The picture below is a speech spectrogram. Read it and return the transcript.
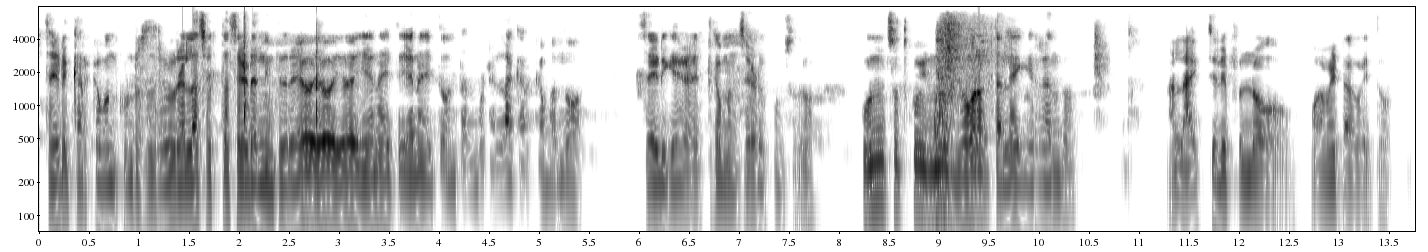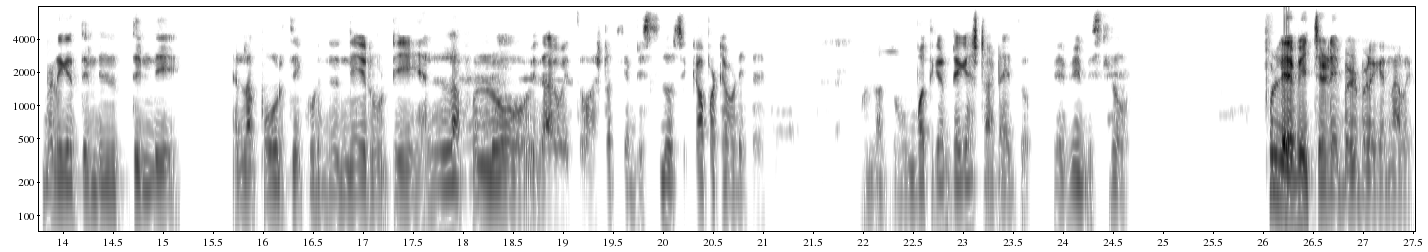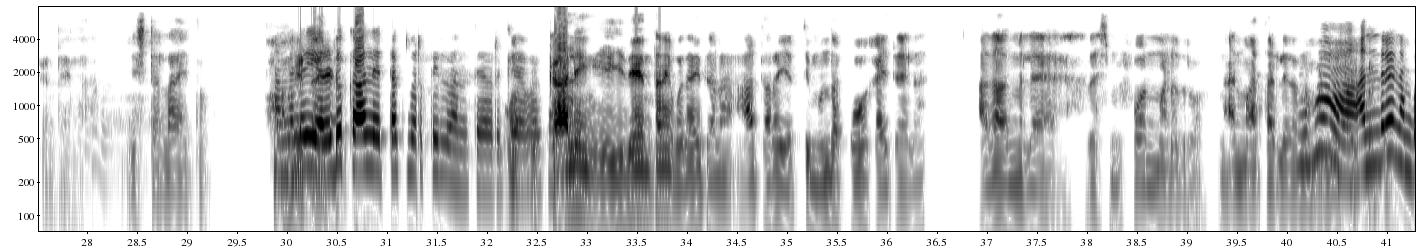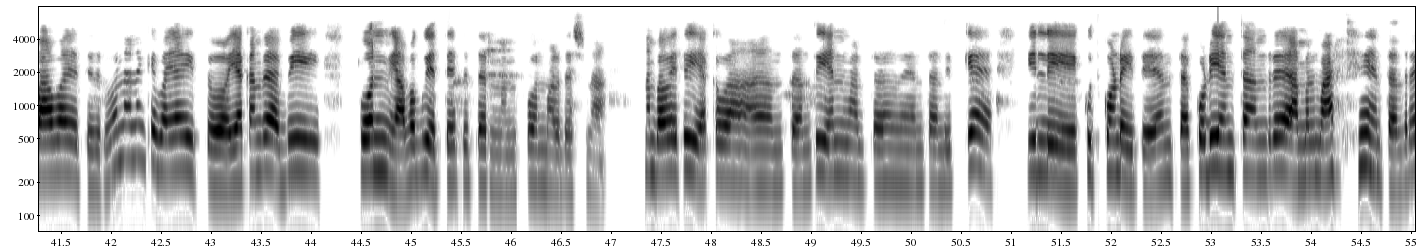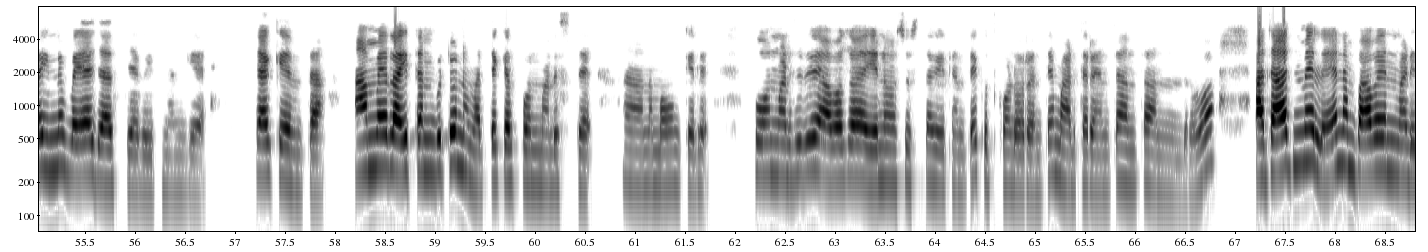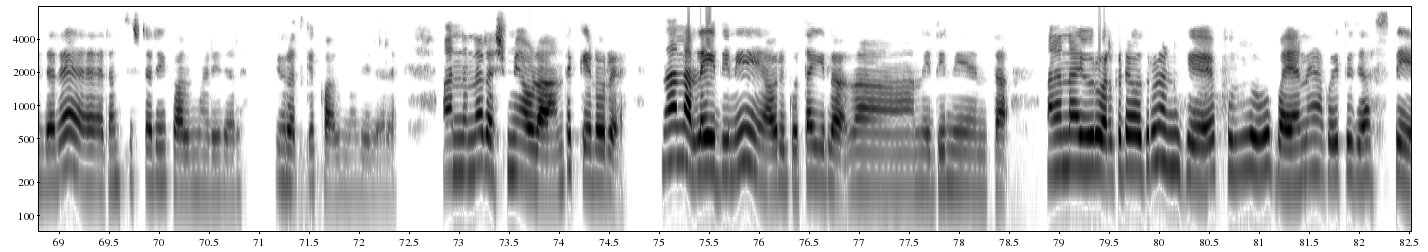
ಸೈಡ್ ಕರ್ಕೊಂಡ್ಬಂದು ಕುಂಡ್ರಿಸಿದ್ರು. ಇವರೆಲ್ಲ ಸುತ್ತ ಸೈಡಲ್ಲಿ ನಿಂತಿದ್ರೆ. ಯೋ ಯೋ ಯೋ ಏನಾಯ್ತು ಏನಾಯ್ತು ಅಂತ ಅಂದ್ಬಿಟ್ಟು ಎಲ್ಲ ಗೆ ಸೈಡ್ಗೆ ಎತ್ಕೊಂಬಂದು ಸೈಡ್ ಕುಂಡ್ಸಿದ್ರು ಕುಣ್ಸದ್ಕು ಇನ್ನೂ ಜೋರಾಗಿ ತಲೆಗಿರಂದು ಅಲ್ಲಿ ಆಕ್ಚುಲಿ ಫುಲ್ಲು ವಾಮಿಟ್ ಆಗೋಯ್ತು. ಬೆಳಿಗ್ಗೆ ತಿಂಡಿದ ತಿಂಡಿ ಎಲ್ಲ ಪೂರ್ತಿ ಕುಡಿದಿದ್ದು ನೀರು, ಟೀ ಎಲ್ಲ ಫುಲ್ಲು ಇದಾಗೋಯ್ತು. ಅಷ್ಟೊತ್ತಿಗೆ ಬಿಸಿಲು ಸಿಕ್ಕಾಪಟ್ಟೆ ಹೊಡಿತಾ ಇತ್ತು. ಒಂದು ಒಂಬತ್ತು ಗಂಟೆಗೆ ಸ್ಟಾರ್ಟ್ ಆಯ್ತು. ಹೆವಿ ಬಿಸಿಲು. ಫುಲ್ ಹೆವಿ ಚಳಿ ಬೆಳ್ ಬೆಳಗ್ಗೆ ನಾಲ್ಕು ಗಂಟೆಯಿಂದ ಇಷ್ಟೆಲ್ಲ ಆಯ್ತು. ಆಮೇಲೆ ಎರಡು. ಕಾಲ್ ಎತ್ತಕ್ ಬರ್ತಿಲ್ವಂತೆ ಅವ್ರಿಗೆ ಅವಾಗ ಖಾಲಿ ಇದೆ ಅಂತಾನೆ ಗೊತ್ತಾಯ್ತಲ್ಲ ಆ ತರ ಎತ್ತಿ ಮುಂದಕ್ಕೆ ಹೋಗಕ್ ಆಯ್ತಾ ಇಲ್ಲ. ಅದಾದ್ಮೇಲೆ ರಶ್ಮಿ ಫೋನ್ ಮಾಡಿದ್ರು. ನಾನ್ ಮಾತಾಡ್ಲಿಲ್ಲ ನಮ್ಮ ಹ್ಮ್ ಅಣ್ಣನ್ ಅಂದ್ರೆ. ನಮ್ ಬಾವ ಎತ್ತಿದ್ರು. ನನಗೆ ಭಯ ಇತ್ತು. ಯಾಕಂದ್ರೆ ಅಭಿ ಫೋನ್ ಯಾವಾಗೂ ಎತ್ತೆತ್ತಿರ್ತಾರೆ ನನ್ ಫೋನ್ ಮಾಡಿದಕ್ಷಣ. ನಮ್ ಭಾವ ಎತ್ತಿ ಯಾಕವ್ವ ಅಂತ ಅಂತ ಏನ್ ಮಾಡ್ತಾನೆ ಅಂತ ಅಂದಿದ್ಕೆ ಇಲ್ಲಿ ಕುತ್ಕೊಂಡೈತೆ ಅಂತ ಕೊಡಿ ಅಂತ ಅಂದ್ರೆ ಆಮೇಲೆ ಮಾಡ್ತೀನಿ ಅಂತ ಅಂದ್ರೆ ಇನ್ನು ಭಯ ಜಾಸ್ತಿ ಆಗೈತೆ ನನ್ಗೆ. ಯಾಕೆ ಅಂತ? ಆಮೇಲೆ ಆಯ್ತು ಅಂದ್ಬಿಟ್ಟು ನಮ್ಮ ಅತ್ತೆ ಕೈಲಿ ಫೋನ್ ಮಾಡಿಸ್ದೆ ಆ, ನಮ್ಮ ಅವ್ವನ್ ಕೈಲಿ. ಫೋನ್ ಮಾಡಿಸಿದ್ವಿ ಅವಾಗ ಏನೋ ಸುಸ್ತಾಗೈತಂತೆ ಕುತ್ಕೊಂಡವ್ರಂತೆ ಮಾಡ್ತಾರೆ ಅಂತ ಅಂತ ಅಂದ್ರು. ಅದಾದ್ಮೇಲೆ ನಮ್ ಬಾವ ಏನ್ ಮಾಡಿದ್ದಾರೆ ನಮ್ ಸಿಸ್ಟರಿಗೆ ಕಾಲ್ ಮಾಡಿದ್ದಾರೆ ಇವ್ರ ಅದಕ್ಕೆ ಕಾಲ್ ಮಾಡಿದ್ದಾರೆ ಅಣ್ಣನ ರಶ್ಮಿ ಅವಳ? ಅಂತ ಕೇಳೋರೆ. ನಾನ್ ಅಲ್ಲೇ ಇದ್ದೀನಿ ಅವ್ರಿಗೆ ಗೊತ್ತಾಗಿಲ್ಲ ನಾನು ಇದ್ದೀನಿ ಅಂತ. ನನ್ನ ಇವರು ಹೊರ್ಗಡೆ ಹೋದ್ರು ನನಗೆ ಫುಲ್ಲು ಭಯನೇ ಆಗೋಯ್ತು ಜಾಸ್ತಿ.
